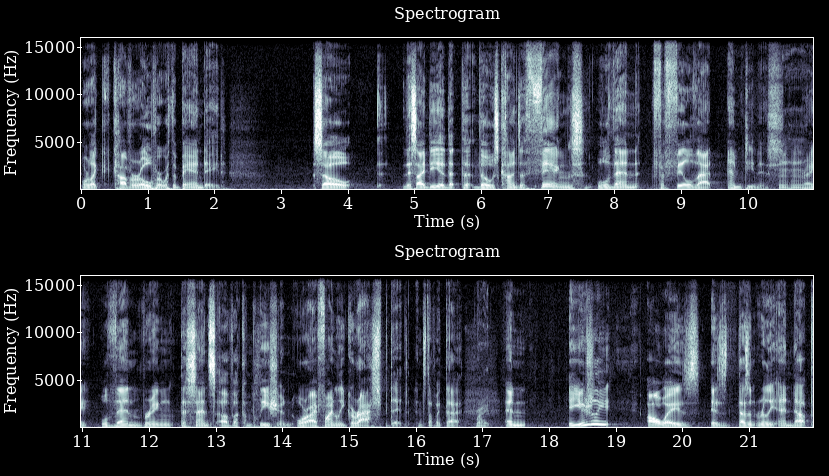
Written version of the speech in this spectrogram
or like cover over with a band-aid so uh, this idea that the, those kinds of things will then fulfill that emptiness Mhm. right will then bring the sense of a completion or i finally grasped it and stuff like that Right. and it usually always is doesn't really end up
